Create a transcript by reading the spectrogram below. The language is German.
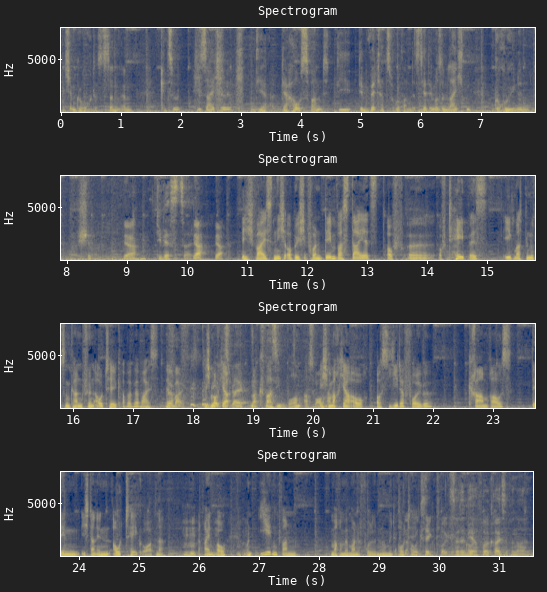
Nicht im Geruch, das ist dann. Ähm, kennst du die Seite die, der Hauswand, die dem Wetter zugewandt ist? Die hat immer so einen leichten grünen Schimmer. Ja, Die Westseite. ja, ja. Ich weiß nicht, ob ich von dem, was da jetzt auf, äh, auf Tape ist, irgendwas benutzen kann für ein Outtake, aber wer weiß. Wer ja. weiß. Ich mache ja, ja quasi Warm-up. ich mach ja auch aus jeder Folge Kram raus, den ich dann in einen Outtake-Ordner reinbaue. Und irgendwann machen wir mal eine Folge nur mit Outtakes. Outtake-Folge. Das war dann die erfolgreichste von allen.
